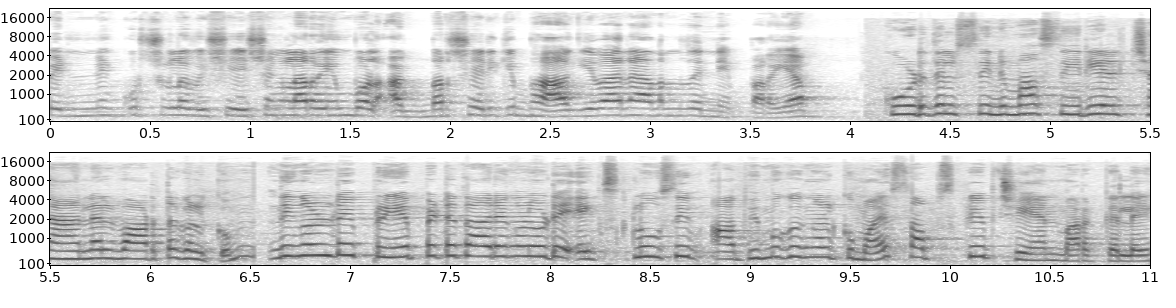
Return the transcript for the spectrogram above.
പെണ്ണിനെ കുറിച്ചുള്ള വിശേഷങ്ങൾ അറിയുമ്പോൾ അക്ബർ ശരിക്കും ഭാഗ്യവാനാണെന്ന് തന്നെ പറയാം. കൂടുതൽ സിനിമ സീരിയൽ ചാനൽ വാർത്തകൾക്കും നിങ്ങളുടെ പ്രിയപ്പെട്ട താരങ്ങളുടെ എക്സ്ക്ലൂസീവ് അഭിമുഖങ്ങൾക്കുമായി സബ്സ്ക്രൈബ് ചെയ്യാൻ മറക്കല്ലേ?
